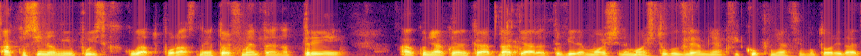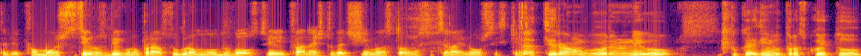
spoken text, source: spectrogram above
ако сина ми поиска, когато порасне, той в момента е на 3, ако някой не каже, тати, да. да те видя, можеш и не можеш, тук гледам някакви купи, някакви мотори, дайте ви какво можеш. Със сигурност би го направил с огромно удоволствие и това нещо вече ще има стойност и цена и много ще се изкефа. Да, ти рано говори на него. Тук е един въпрос, който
